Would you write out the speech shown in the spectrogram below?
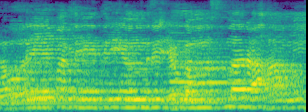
గౌరే పదే త్రియుగం స్మరామి.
